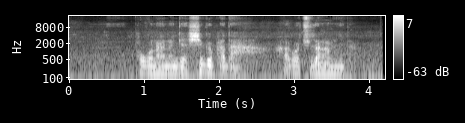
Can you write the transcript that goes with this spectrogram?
복원하는 게 시급하다 하고 주장합니다.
